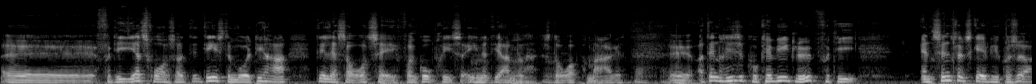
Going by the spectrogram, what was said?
Ja. Øh, fordi jeg tror så, det, det eneste mål, de har, det lader sig overtage for en god pris af en mm. af de andre mm. store på markedet. Ja. Ja. Øh, og den risiko kan vi ikke løbe, fordi antennselskabet i Korsør,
